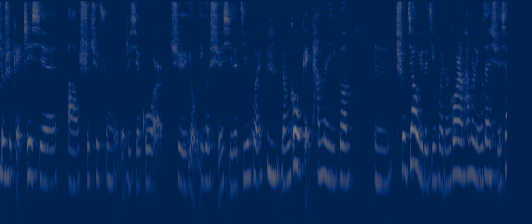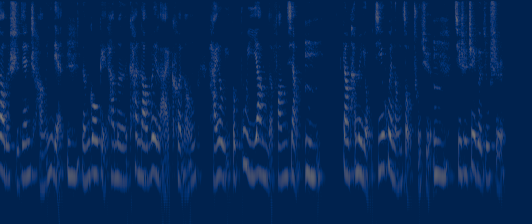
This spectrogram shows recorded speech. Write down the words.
就是嗯。给这些啊、呃失去父母的这些孤儿去有一个学习的机会，嗯。能够给他们一个嗯受教育的机会，能够让他们留在学校的时间长一点，嗯。能够给他们看到未来可能还有一个不一样的方向，嗯。让他们有机会能走出去。嗯。其实这个就是，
